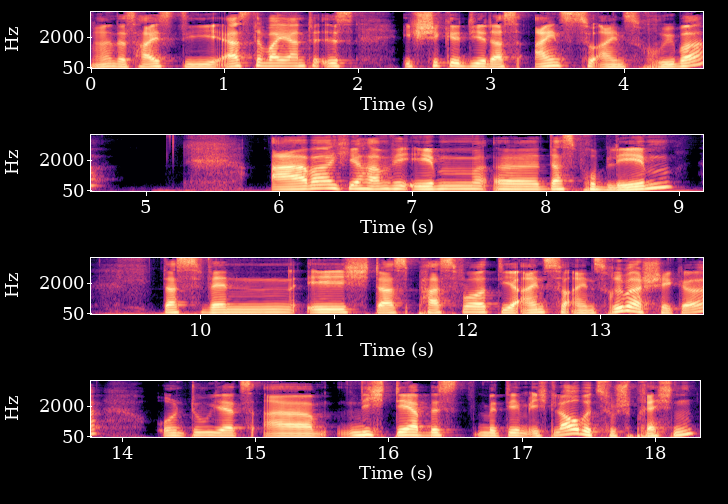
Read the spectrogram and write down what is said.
Ja, das heißt, die erste Variante ist, ich schicke dir das eins zu eins rüber. Aber hier haben wir eben äh, das Problem, dass wenn ich das Passwort dir eins zu eins rüberschicke und du jetzt äh, nicht der bist, mit dem ich glaube zu sprechen,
